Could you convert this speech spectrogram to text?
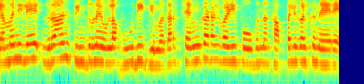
യമനിലെ ഇറാൻ പിന്തുണയുള്ള ഹൂതി വിമതർ ചെങ്കടൽ വഴി പോകുന്ന കപ്പലുകൾക്ക് നേരെ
